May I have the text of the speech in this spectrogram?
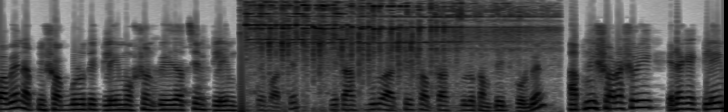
পাবেন আপনি সবগুলোতে ক্লেম অপশন পেয়ে যাচ্ছেন ক্লেম করতে পারছেন। যে টাস্কগুলো আছে, সব টাস্কগুলো কমপ্লিট করবেন। আপনি সরাসরি এটাকে ক্লেম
